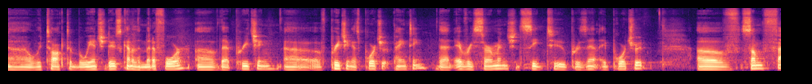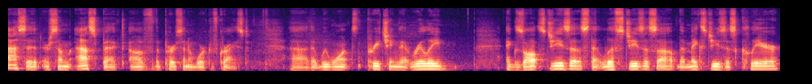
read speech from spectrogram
Uh, we talked, about, we introduced kind of the metaphor of that preaching, uh, of preaching as portrait painting. That every sermon should seek to present a portrait of some facet or some aspect of the person and work of Christ. Uh, that we want preaching that really exalts Jesus, that lifts Jesus up, that makes Jesus clear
